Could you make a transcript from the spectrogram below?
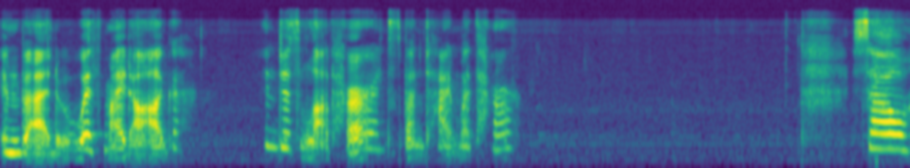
in bed with my dog and just love her and spend time with her. So,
